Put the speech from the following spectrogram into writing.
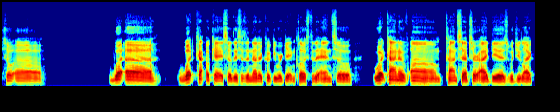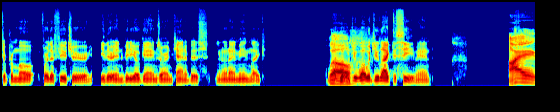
So, uh, what, uh, what kind? Okay, so this is another cookie. We're getting close to the end. So, what kind of um concepts or ideas would you like to promote for the future, either in video games or in cannabis? You know what I mean? Like, well, what would you what would you like to see, man? I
